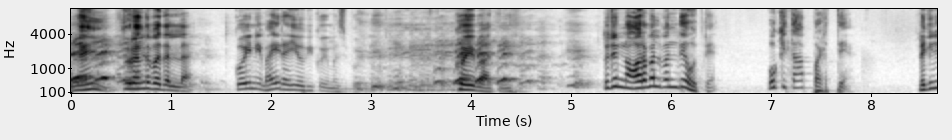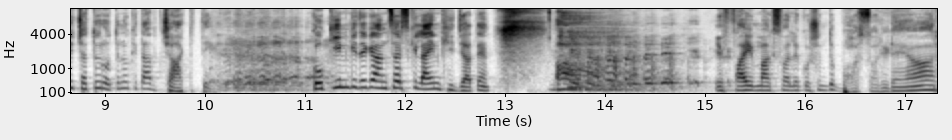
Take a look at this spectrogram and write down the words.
नहीं, तुरंत बदल रहा कोई नहीं, भाई रही होगी कोई मजबूरी। कोई बात नहीं। तो जो नॉर्मल बंदे होते हैं, वो किताब पढ़ते हैं। लेकिन जो चतुर होते हैं, वो किताब चाटते हैं। कोकीन की जगह आंसर्स की लाइन खींच जाते हैं। ये फाइव मार्क्स वाले क्वेश्चन तो बहुत सॉलिड है यार।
